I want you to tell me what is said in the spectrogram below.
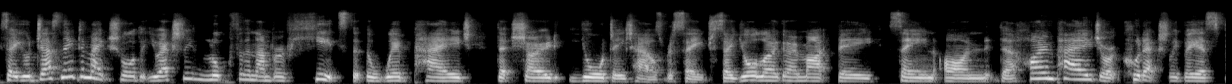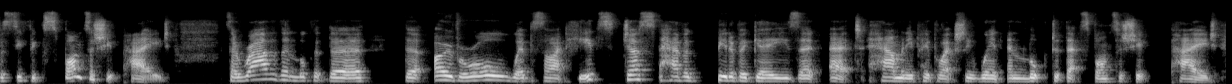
So, you'll just need to make sure that you actually look for the number of hits that the web page that showed your details received. So, your logo might be seen on the homepage, or it could actually be a specific sponsorship page. So, rather than look at the the overall website hits, just have a bit of a gaze at, at how many people actually went and looked at that sponsorship page.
